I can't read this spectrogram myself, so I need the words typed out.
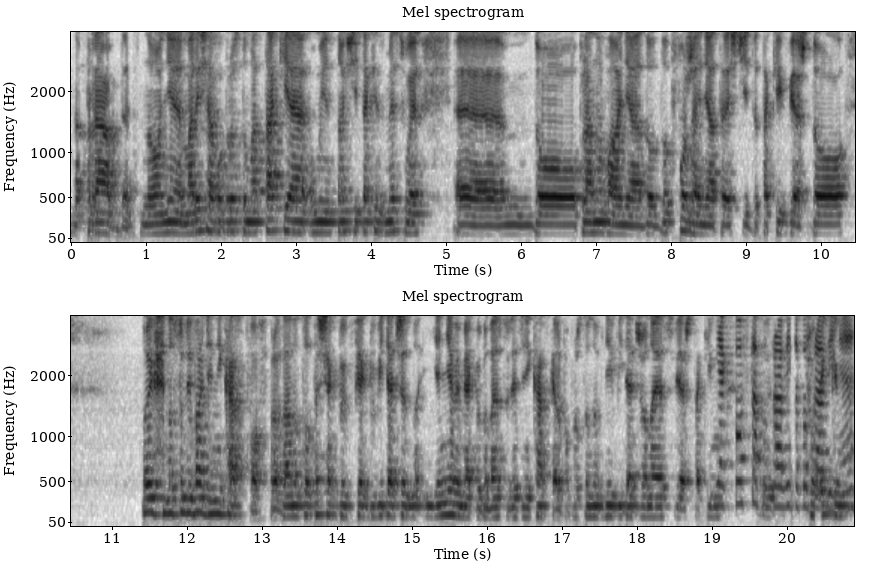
Naprawdę. No nie, Marysia po prostu ma takie umiejętności, takie zmysły e, do planowania, do, do tworzenia treści, do takich, wiesz, do no, no studiowała dziennikarstwo, prawda? No to też jakby, jakby widać, że no, ja nie wiem jak wyglądają studia dziennikarskie, ale po prostu no, w niej widać, że ona jest, wiesz, takim... Jak posta poprawi, to poprawi, nie?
